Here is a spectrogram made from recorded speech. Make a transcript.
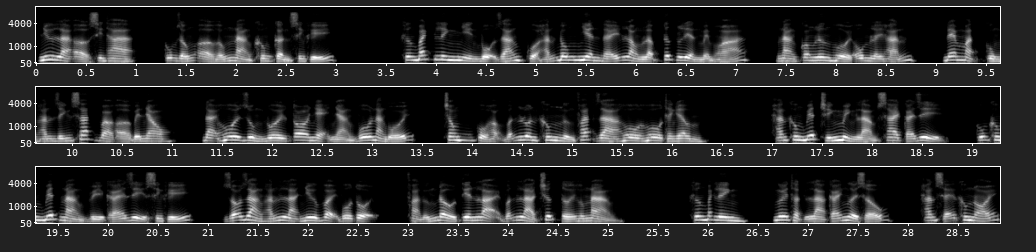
như là ở xin tha, cũng giống ở hống nàng không cần sinh khí. Khương Bách Linh nhìn bộ dáng của hắn bỗng nhiên đấy lòng lập tức liền mềm hóa, nàng cong lưng hồi ôm lấy hắn, đem mặt cùng hắn dính sát vào ở bên nhau, đại hôi dùng đuôi to nhẹ nhàng vỗ nàng gối, trong cổ họng vẫn luôn không ngừng phát ra hô hô thanh âm. Hắn không biết chính mình làm sai cái gì, cũng không biết nàng vì cái gì sinh khí, rõ ràng hắn là như vậy vô tội, phản ứng đầu tiên lại vẫn là trước tới hướng nàng. Khương Bách Linh, ngươi thật là cái người xấu, hắn sẽ không nói,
